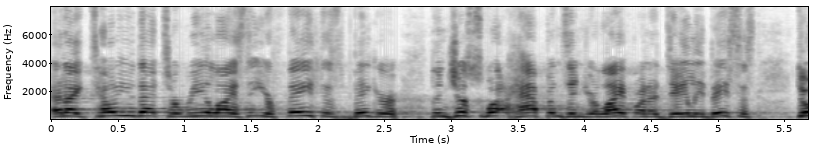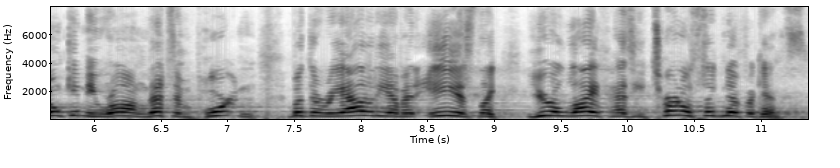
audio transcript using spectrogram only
And I tell you that to realize that your faith is bigger than just what happens in your life on a daily basis. Don't get me wrong, that's important. But the reality of it is like your life has eternal significance.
